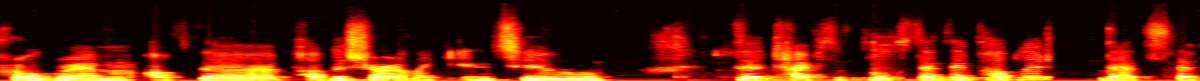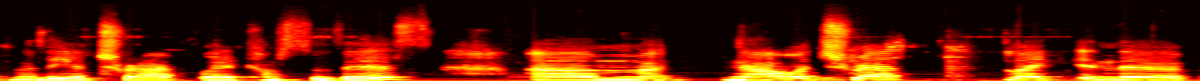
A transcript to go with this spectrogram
program of the publisher, like into the types of books that they publish that's definitely a trap when it comes to this. Um, now, a trap, like in the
